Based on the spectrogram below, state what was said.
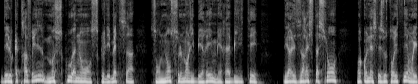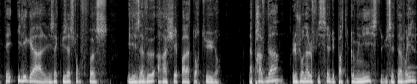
Dès le 4 avril, Moscou annonce que les médecins sont non seulement libérés, mais réhabilités. Les arrestations, reconnaissent les autorités, ont été illégales, les accusations fausses et les aveux arrachés par la torture. La Pravda, le journal officiel du Parti communiste du 7 avril,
